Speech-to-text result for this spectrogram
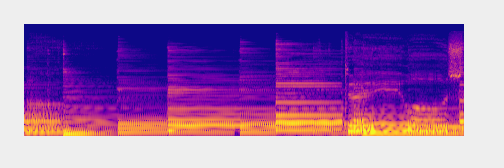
膀，对我说：“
